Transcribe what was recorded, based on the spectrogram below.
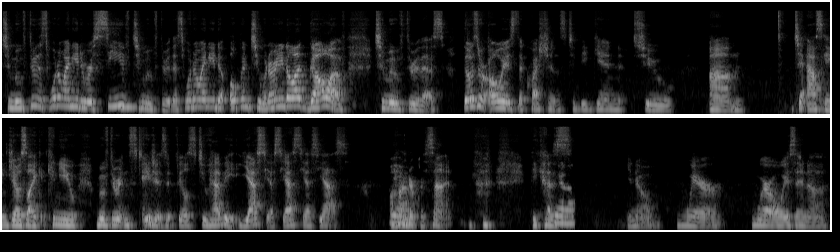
to move through this, what do I need to receive to move through this? What do I need to open to? What do I need to let go of to move through this? Those are always the questions to begin to um to asking. Joe's like, can you move through it in stages? It feels too heavy. Yes, yes, yes, yes, yes. Hundred percent. Because yeah. you know, we're we're always in a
